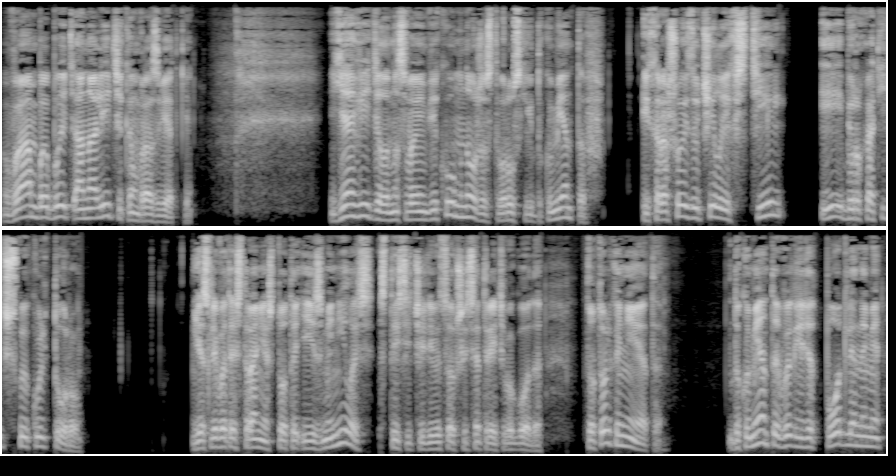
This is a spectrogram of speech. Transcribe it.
Вам бы быть аналитиком в разведке». Я видела на своем веку множество русских документов и хорошо изучила их стиль и бюрократическую культуру. Если в этой стране что-то и изменилось с 1963 года, то только не это. Документы выглядят подлинными,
